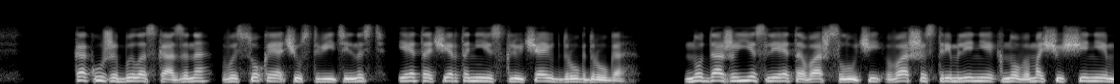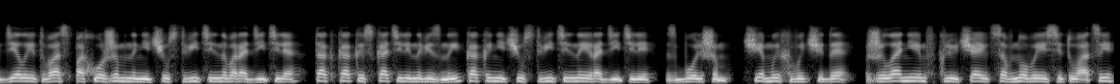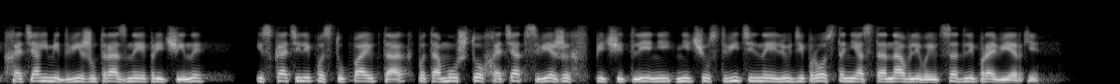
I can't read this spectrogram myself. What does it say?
Как уже было сказано, высокая чувствительность и эта черта не исключают друг друга. Но даже если это ваш случай, ваше стремление к новым ощущениям делает вас похожим на нечувствительного родителя, так как искатели новизны, как и нечувствительные родители, с большим, чем их ВЧД, желанием включаются в новые ситуации, хотя ими движут разные причины, Искатели поступают так, потому что хотят свежих впечатлений, нечувствительные люди просто не останавливаются для проверки.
